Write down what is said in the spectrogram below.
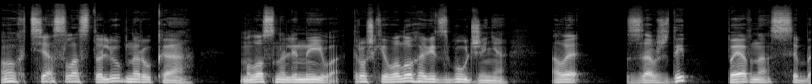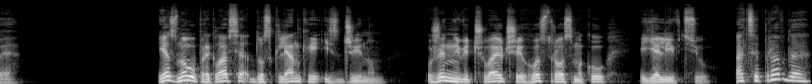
Ох, ця сластолюбна рука, млосно лінива, трошки волога від збудження, але завжди певна себе. Я знову приклався до склянки із джином, уже не відчуваючи гострого смаку ялівцю. А це правда,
